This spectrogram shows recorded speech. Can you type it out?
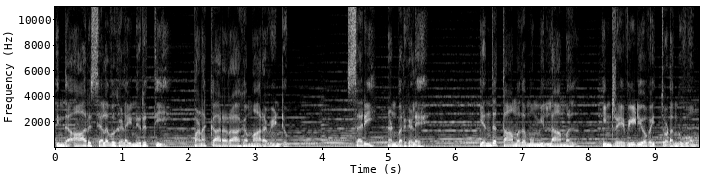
இந்த ஆறு செலவுகளை நிறுத்தி பணக்காரராக மாற வேண்டும். சரி நண்பர்களே எந்த தாமதமும் இல்லாமல் இன்றைய வீடியோவை தொடங்குவோம்.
